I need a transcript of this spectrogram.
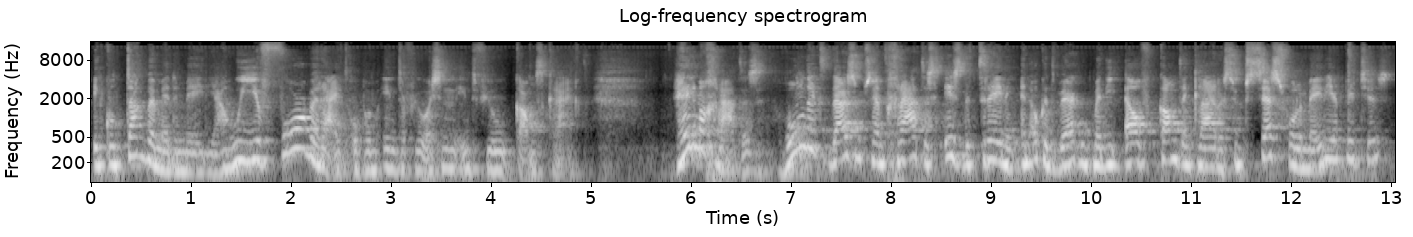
in contact bent met de media. Hoe je je voorbereidt op een interview als je een interviewkans krijgt. Helemaal gratis. 100.000% gratis is de training en ook het werkboek met die 11 kant-en-klare succesvolle media pitches.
